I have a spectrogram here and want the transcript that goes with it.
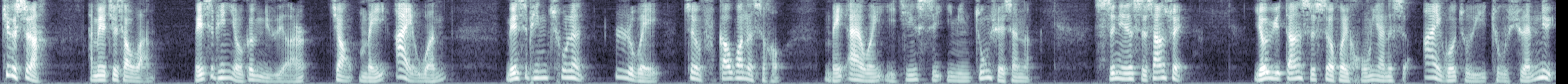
这个事啊，还没有介绍完。梅思平有个女儿叫梅爱文。梅思平出任日伪政府高官的时候，梅爱文已经是一名中学生了。时年十三岁，由于当时社会弘扬的是爱国主义主旋律，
